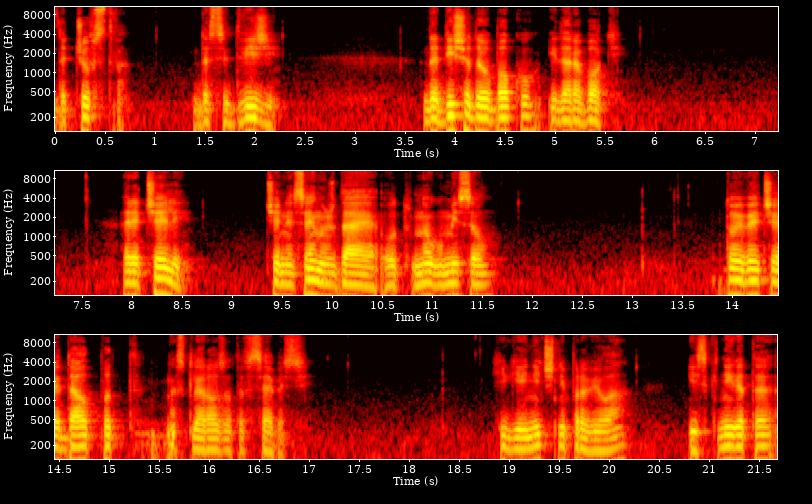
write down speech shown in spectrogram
да чувства, да се движи, да диша дълбоко и да работи. Рече ли, че не се нуждае от много мисъл, той вече е дал път на склерозата в себе си. Хигиенични правила из книгата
